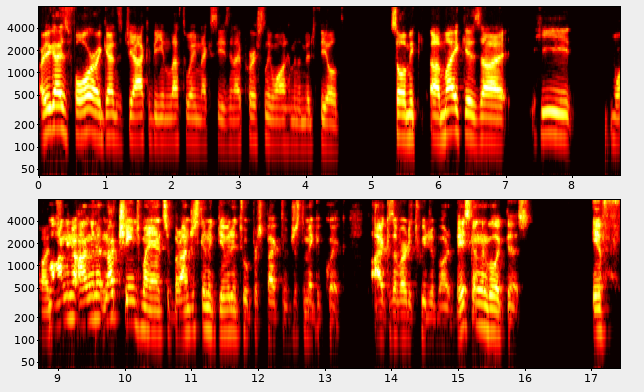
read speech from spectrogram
Are you guys for or against Jack being left wing next season? I personally want him in the midfield. So, uh, Mike is uh, he wants. well, I'm gonna I'm gonna not change my answer, but I'm just gonna give it into a perspective just to make it quick. I because I've already tweeted about it. Basically, I'm gonna go like this. If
